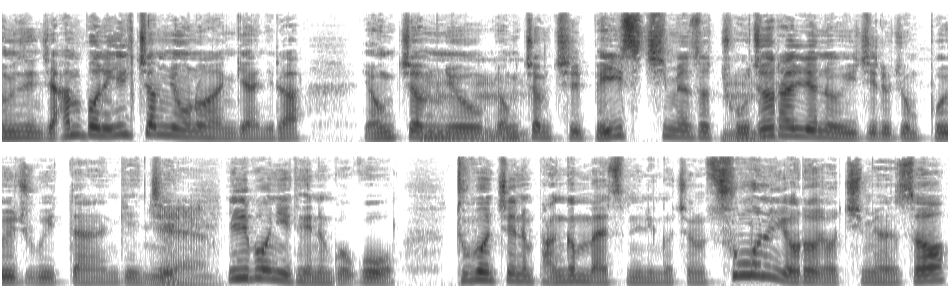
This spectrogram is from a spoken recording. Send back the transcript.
그러면서 이제 한 번에 1.0으로 한게 아니라 0.6, 음. 0.7 베이스 치면서 조절하려는 음. 의지를 좀 보여주고 있다는 게 이제 예. 1번이 되는 거고 두 번째는 방금 말씀드린 것처럼 수문을 열어젖히면서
